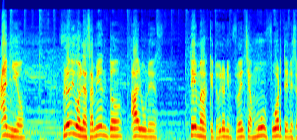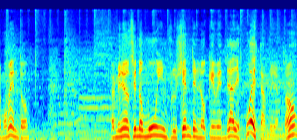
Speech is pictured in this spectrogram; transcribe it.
año. Pródigo el lanzamiento, álbumes, temas que tuvieron influencia muy fuerte en ese momento. Terminaron siendo muy influyentes en lo que vendrá después también, ¿no?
